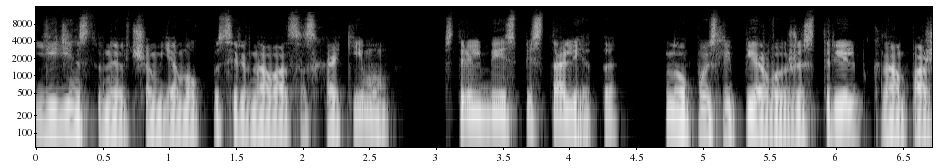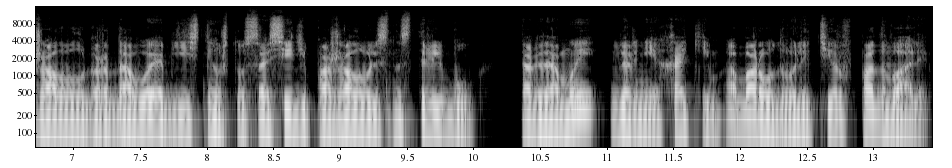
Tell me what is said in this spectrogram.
Единственное, в чем я мог посоревноваться с Хакимом, в стрельбе из пистолета. Но после первых же стрельб к нам пожаловал городовой и объяснил, что соседи пожаловались на стрельбу. Тогда мы, вернее Хаким, оборудовали тир в подвале.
